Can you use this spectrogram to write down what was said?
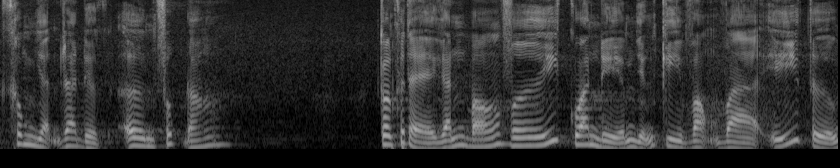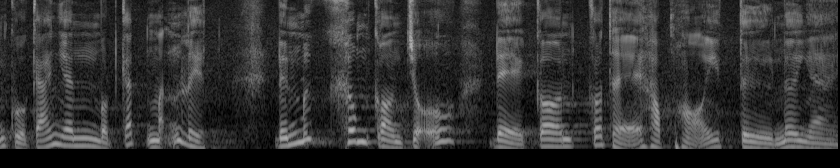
không nhận ra được ơn phúc đó. Con có thể gắn bó với quan điểm, những kỳ vọng và ý tưởng của cá nhân một cách mãnh liệt, đến mức không còn chỗ để con có thể học hỏi từ nơi ngài.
